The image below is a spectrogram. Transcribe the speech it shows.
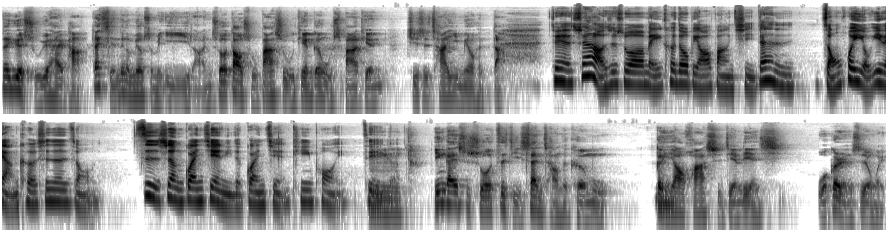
那越数越害怕，但写那个没有什么意义啦。你说倒数八十五天跟五十八天，其实差异没有很大。对，虽然老师说每一科都不要放弃，但总会有一两科是那种制胜关键里的关键 key point。这个应该是说自己擅长的科目更要花时间练习。我个人是认为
